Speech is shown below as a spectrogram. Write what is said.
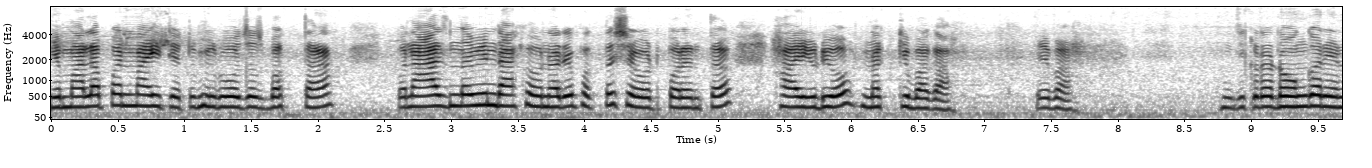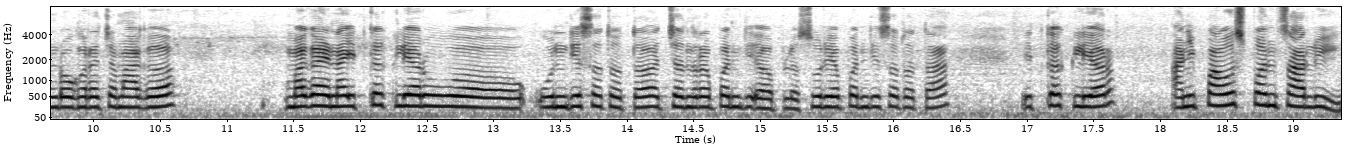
हे मला पण माहीत आहे तुम्ही रोजच बघता. पण आज नवीन दाखवणार आहे फक्त शेवटपर्यंत हा व्हिडिओ नक्की बघा. हे बा जिकडं डोंगर आहे आणि डोंगराच्या मागं मग आहे ना इतकं क्लिअर ऊन दिसत होतं. चंद्र पण दि आपलं सूर्य पण दिसत होता. इतकं क्लिअर आणि पाऊस पण चालू आहे.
